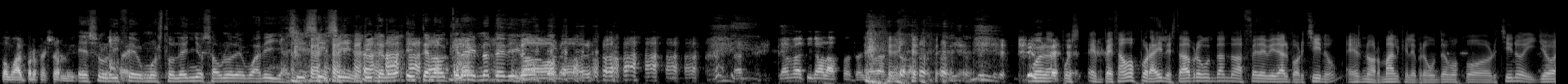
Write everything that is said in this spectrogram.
como al profesor Luis. Eso lo dice un mostoleños a uno de Boadilla. Sí, sí, sí. Y te lo, y te lo crees, no te digo. No, no, no. ya me ha tirado la foto, ya me ha tirado la foto. bien. Bueno, pues empezamos por ahí. Le estaba preguntando a Fede Vidal por Chino. Es normal que le preguntemos por Chino y yo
